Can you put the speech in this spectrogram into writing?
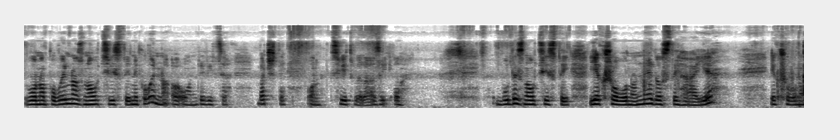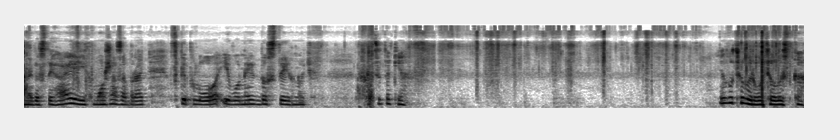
воно повинно знов цвісти. Не повинно, а он, дивіться, бачите, он цвіт вилазить. О. Буде знов цвісти. Якщо воно не достигає, якщо воно не достигає, їх можна забрати в тепло і вони достигнуть. Що це таке? Я лучше вирву цього листка.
